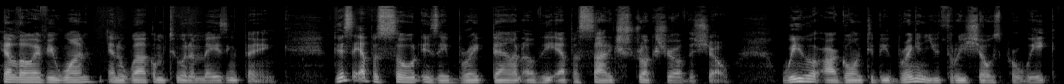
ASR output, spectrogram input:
Hello, everyone, and welcome to an amazing thing. This episode is a breakdown of the episodic structure of the show. We are going to be bringing you three shows per week.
